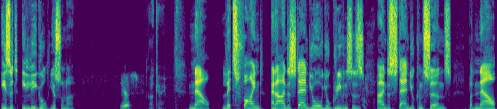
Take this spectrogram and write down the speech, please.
Is it illegal? Yes or no? Yes. Okay. Now let's find, and I understand your your grievances, I understand your concerns, but now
